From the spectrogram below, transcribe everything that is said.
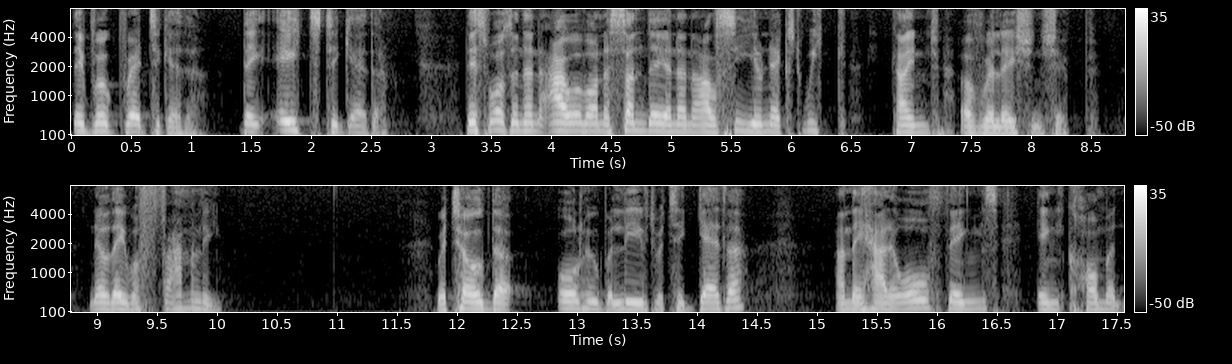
they broke bread together. They ate together. This wasn't an hour on a Sunday and then I'll see you next week kind of relationship. No, they were family. We're told that all who believed were together and they had all things in common.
